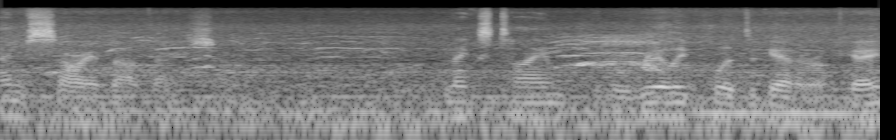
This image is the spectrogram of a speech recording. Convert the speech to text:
I'm sorry about that, Sean. Next time, we'll really pull it together, okay?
